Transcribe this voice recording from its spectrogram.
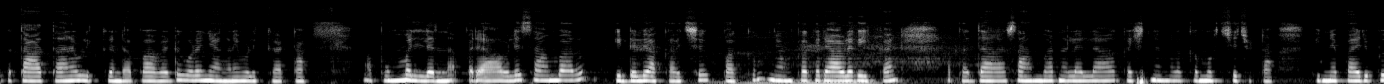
ഇപ്പോൾ താത്താനെ വിളിക്കുന്നുണ്ട്. അപ്പോൾ അവരുടെ കൂടെ ഞങ്ങളെയും വിളിക്കാം കേട്ടോ അപ്പം ഉമ്മ ഇല്ലെന്ന്. അപ്പോൾ രാവിലെ സാമ്പാറും ഇഡ്ഡലിയും ആക്കാൻ വെച്ച് ഉപ്പാക്കും ഞമ്മക്കൊക്കെ രാവിലെ കഴിക്കാൻ. അപ്പം അതാ സാമ്പാറിനുള്ള എല്ലാ കഷ്ണങ്ങളൊക്കെ മുറിച്ച് വെച്ചിട്ടാ. പിന്നെ പരിപ്പ്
